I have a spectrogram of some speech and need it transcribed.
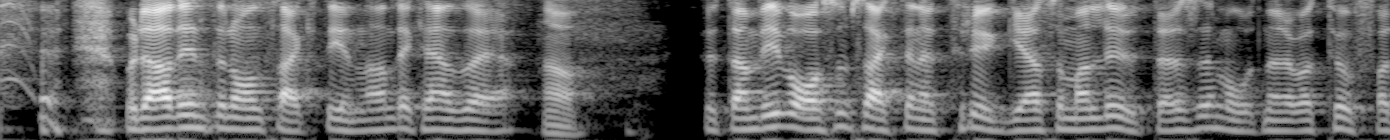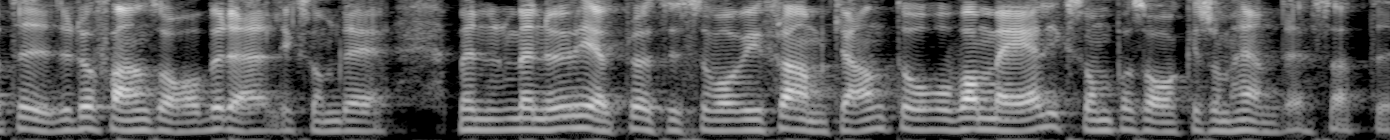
och det hade inte någon sagt innan, det kan jag säga. Ja. Utan vi var som sagt den här trygga som man lutade sig mot när det var tuffa tider. Då fanns AB där. Liksom det. Men, men nu helt plötsligt så var vi i framkant och, och var med liksom på saker som hände. Så att, eh,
